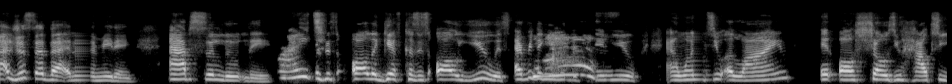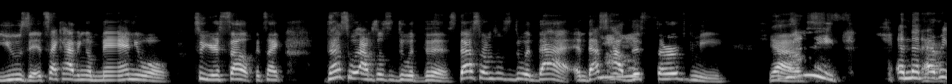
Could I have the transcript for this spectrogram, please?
I just said that in a meeting. Absolutely. Right. Because it's all a gift because it's all you. It's everything yes. you need in you. And once you align, it all shows you how to use it. It's like having a manual to yourself. It's like, that's what I'm supposed to do with this. That's what I'm supposed to do with that. And that's yes. how this served me. Yeah. Right. And then yeah. every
